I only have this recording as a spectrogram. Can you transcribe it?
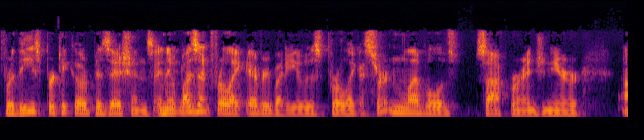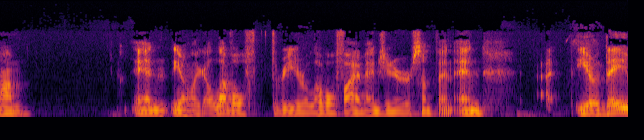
for these particular positions, and it wasn't for like everybody. It was for like a certain level of software engineer, um, and you know, like a level three or level five engineer or something. And you know, they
